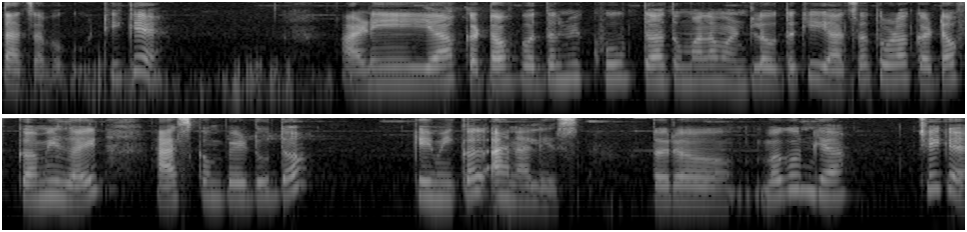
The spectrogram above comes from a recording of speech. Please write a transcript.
त्याचा बघू. ठीक आहे? आणि या कट ऑफबद्दल मी खूपदा तुम्हाला म्हटलं होतं की याचा थोडा कट ऑफ कमी जाईल as compare to the chemical analyst तर बघून घ्या. ठीक आहे?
